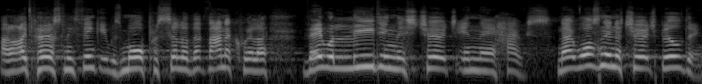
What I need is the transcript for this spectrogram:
and I personally think it was more Priscilla than Aquila, they were leading this church in their house. Now, it wasn't in a church building,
